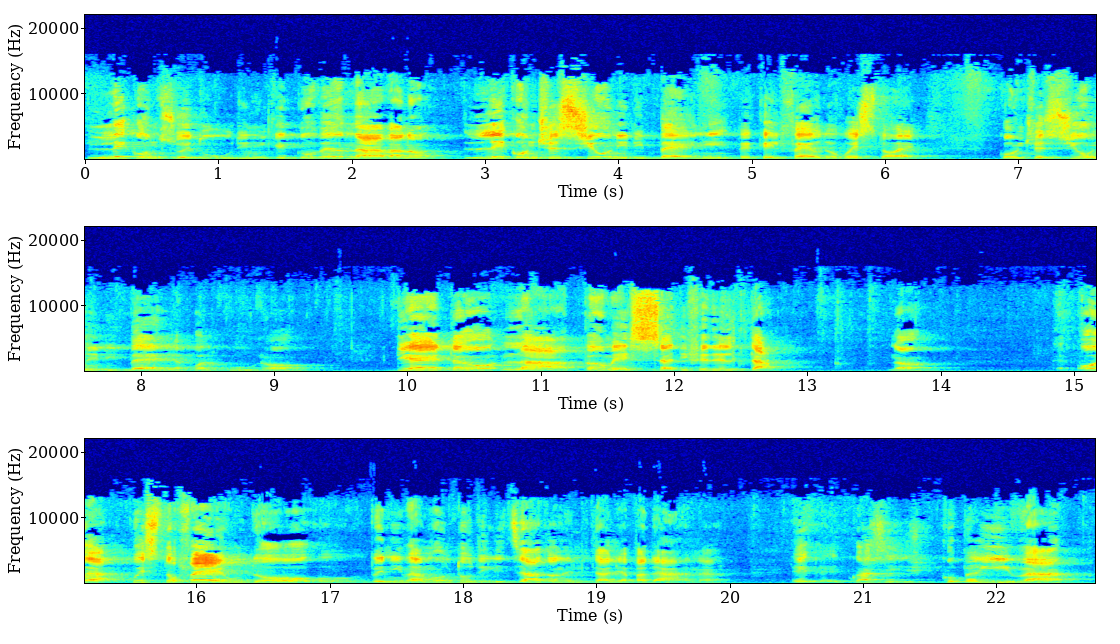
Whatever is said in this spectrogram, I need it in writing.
le consuetudini che governavano le concessioni di beni, perché il feudo questo è, concessioni di beni a qualcuno dietro la promessa di fedeltà. No? Ora, questo feudo oh, veniva molto utilizzato nell'Italia padana e quasi copriva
